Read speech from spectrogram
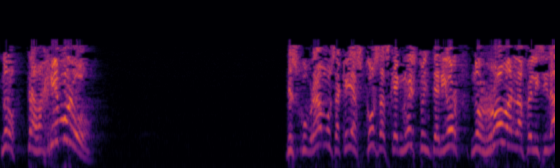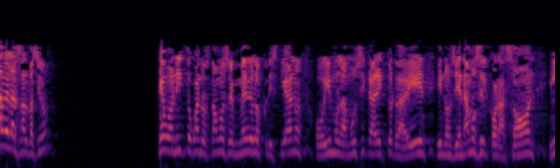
No, no, trabajémoslo. Descubramos aquellas cosas que en nuestro interior nos roban la felicidad de la salvación. Qué bonito cuando estamos en medio de los cristianos, oímos la música de Héctor David y nos llenamos el corazón. Y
